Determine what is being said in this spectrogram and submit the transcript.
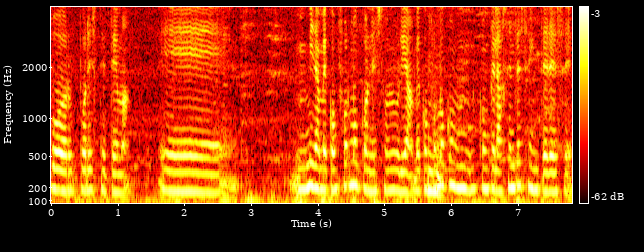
por, por este tema. Eh, mira, me conformo con eso, Nuria, me conformo con, que la gente se interese.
